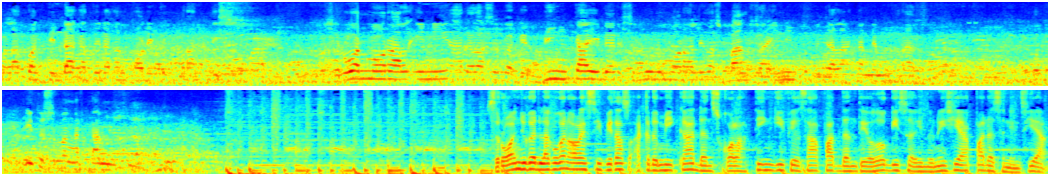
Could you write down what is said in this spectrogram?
melakukan tindakan-tindakan politik praktis. Seruan moral ini adalah sebagai bingkai dari seluruh moralitas bangsa ini untuk menjalankan demokrasi. Itu semangat kami. Seruan juga dilakukan oleh Sivitas Akademika dan Sekolah Tinggi Filsafat dan Teologi se-Indonesia pada Senin siang.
